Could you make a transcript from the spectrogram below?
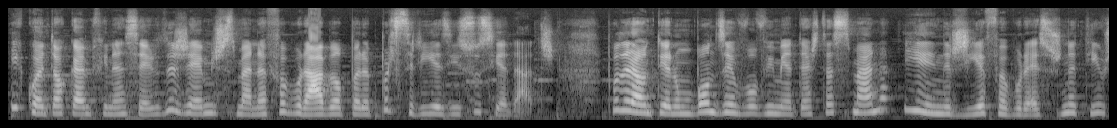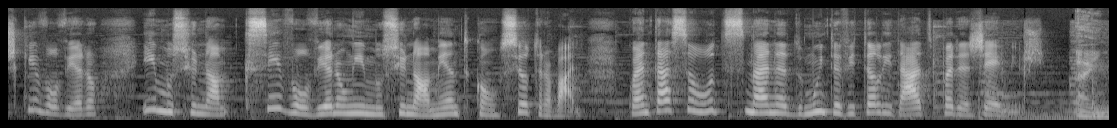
e quanto ao campo financeiro de Gêmeos, semana favorável para parcerias e sociedades. Poderão ter um bom desenvolvimento esta semana e a energia favorece os nativos que, envolveram emocional, que se envolveram emocionalmente com o seu trabalho. Quanto à saúde, semana de muita vitalidade para Gêmeos. Em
